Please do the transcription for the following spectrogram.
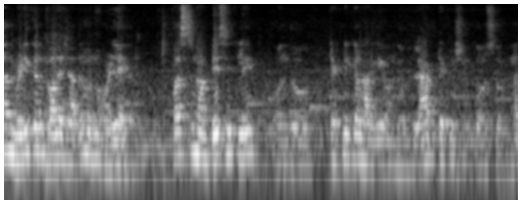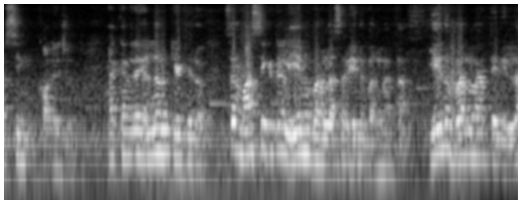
ಅದು ಮೆಡಿಕಲ್ ಕಾಲೇಜ್ ಆದರೂ ಒಂದು ಒಳ್ಳೆಯದು ಫಸ್ಟ್ ನಾವು ಬೇಸಿಕ್ಲಿ ಒಂದು ಟೆಕ್ನಿಕಲ್ ಆಗಿ ಒಂದು lab technician course nursing college ಯಾಕಂದ್ರೆ ಎಲ್ಲರೂ ಕೇಳ್ತಿದ್ರು, ಸರ್ ಮಾಸ್ ಅಲ್ಲಿ ಏನು ಬರಲ್ಲ, ಸರ್, ಏನು ಬರಲ್ಲ ಅಂತ. ಏನು ಬರಲ್ಲ ಅಂತೇನಿಲ್ಲ.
